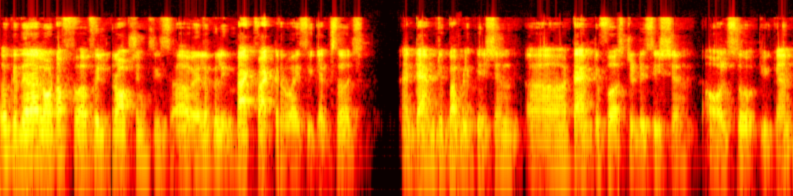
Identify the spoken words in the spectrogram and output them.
Okay, there are a lot of uh, filter options is available. Impact factor wise, you can search and time to publication, uh, time to first decision. Also, you can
